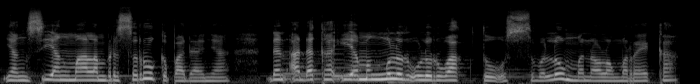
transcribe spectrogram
yang siang malam berseru kepadanya? Dan adakah ia mengulur-ulur waktu sebelum menolong mereka?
